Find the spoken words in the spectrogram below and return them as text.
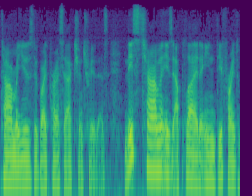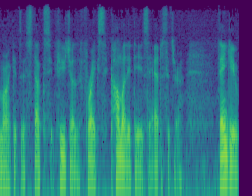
term used by price action traders. This term is applied in different markets, stocks, futures, forex, commodities, etc. Thank you.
